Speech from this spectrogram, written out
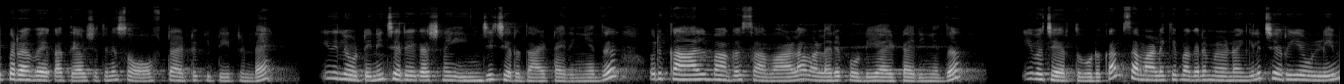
ഇപ്പോൾ റവയൊക്കെ അത്യാവശ്യത്തിന് സോഫ്റ്റായിട്ട് കിട്ടിയിട്ടുണ്ട്. ഇതിലോട്ട് ഇനി ചെറിയ കഷ്ണം ഇഞ്ചി ചെറുതായിട്ട് അരിഞ്ഞത് ഒരു കാൽ ഭാഗം സവാള വളരെ പൊടിയായിട്ട് അരിഞ്ഞത്. ഇവ ചേർത്ത് കൊടുക്കാം. സവാളയ്ക്ക് പകരം വേണമെങ്കിൽ ചെറിയ ഉള്ളിയും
